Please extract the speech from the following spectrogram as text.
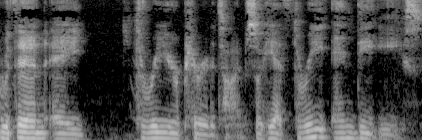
within a three year period of time. So he had three NDEs.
